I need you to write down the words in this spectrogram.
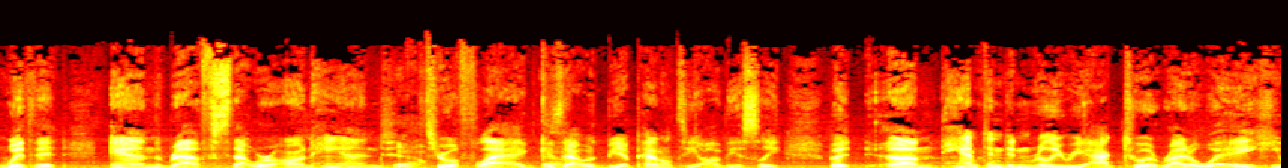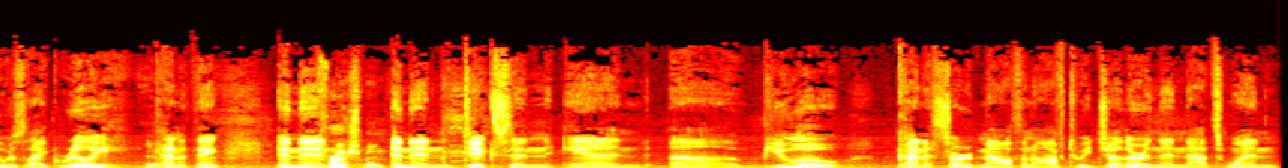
with it, and the refs that were on hand Yeah. threw a flag because Yeah. that would be a penalty, obviously. But um, Hampton didn't really react to it right away. He was like, "Really?" Kind of thing, and then Freshman. and then Dixon and uh, Buelow kind of started mouthing off to each other, and then that's when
